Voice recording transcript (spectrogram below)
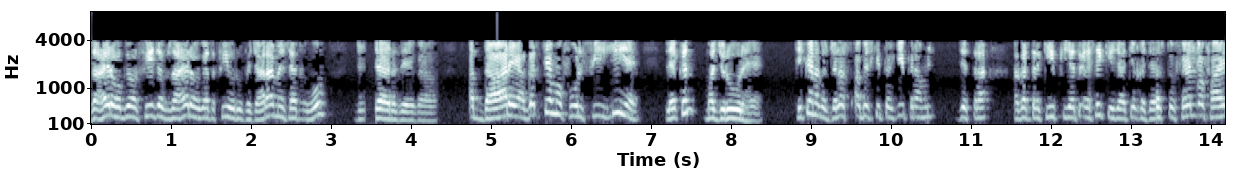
ظاہر ہو گیا اور فی جب ظاہر ہو گیا تو فی عروف جارہ میں سے وہ جر دے گا۔ اب دار اگرچہ مفول فی ہی ہے، لیکن مجرور ہے۔ ٹھیک ہے نا؟ تو جلس، اب اس کی ترکیب پھر ہم جس طرح اگر ترکیب کی جائے تو ایسے کی جاتی ہے کہ جلس تو فیل و فائل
